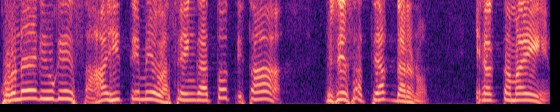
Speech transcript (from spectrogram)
කුරුණෑගල යුගයේ සාහිත්‍යමය වශයෙන් ගත්තොත් ඉතා විශේෂත්වයක් දරනවා. එකක් තමයි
